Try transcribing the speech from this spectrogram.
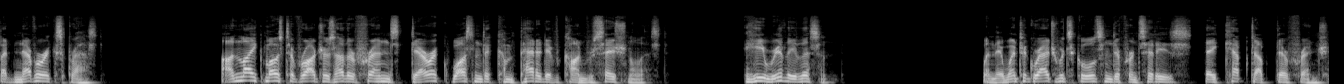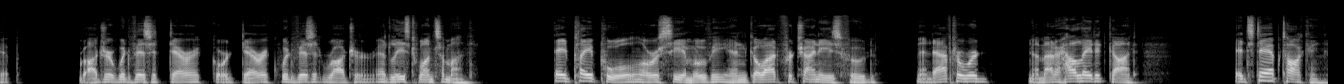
but never expressed. Unlike most of Roger's other friends, Derek wasn't a competitive conversationalist. He really listened. When they went to graduate schools in different cities, they kept up their friendship. Roger would visit Derek, or Derek would visit Roger at least once a month. They'd play pool or see a movie and go out for Chinese food, and afterward, no matter how late it got, they'd stay up talking.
